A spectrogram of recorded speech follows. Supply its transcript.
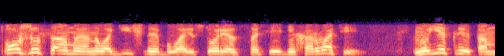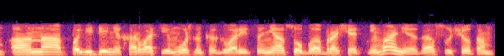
То же самое, аналогичная была история с соседней Хорватией. Но если там а, на поведение Хорватии можно, как говорится, не особо обращать внимание, да, с учетом,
